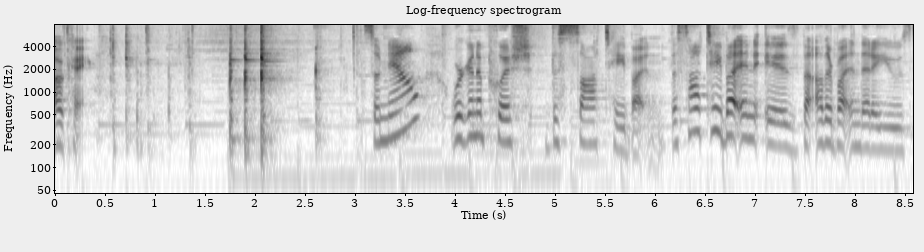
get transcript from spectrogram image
Okay. So now we're gonna push the saute button. The saute button is the other button that I use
